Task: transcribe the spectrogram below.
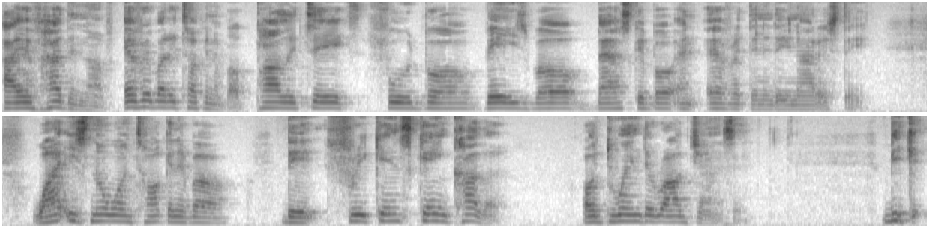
I have had enough. Everybody talking about politics, football, baseball, basketball, and everything in the United States. Why is no one talking about the freaking skin color or Dwayne the Rock Johnson? Because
